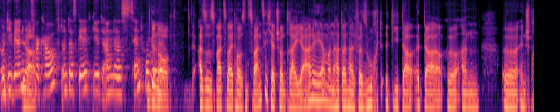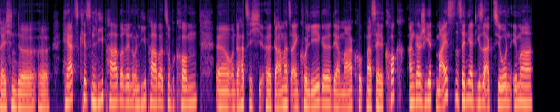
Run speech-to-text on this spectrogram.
Und die werden Ja. jetzt verkauft und das Geld geht an das Zentrum? Genau. Oder? Also es war 2020, jetzt schon drei Jahre her. Man hat dann halt versucht, die da, da äh, an äh, entsprechende äh, Herzkissenliebhaberinnen und Liebhaber zu bekommen. Äh, und da hat sich äh, damals ein Kollege, der Marco, Marcel Koch, engagiert. Meistens sind ja diese Aktionen immer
